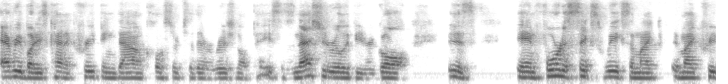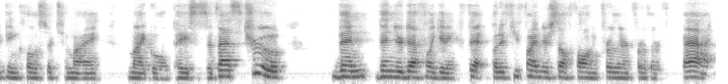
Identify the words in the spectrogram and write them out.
everybody's kind of creeping down closer to their original paces, and that should really be your goal. Is in four to six weeks, am I am I creeping closer to my my goal paces? If that's true, then then you're definitely getting fit. But if you find yourself falling further and further back,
